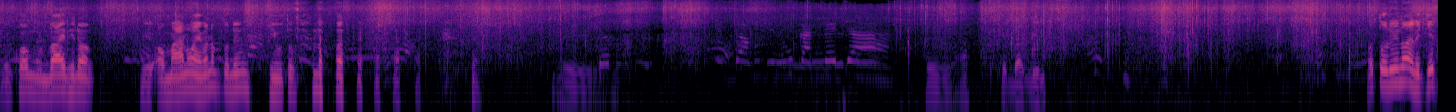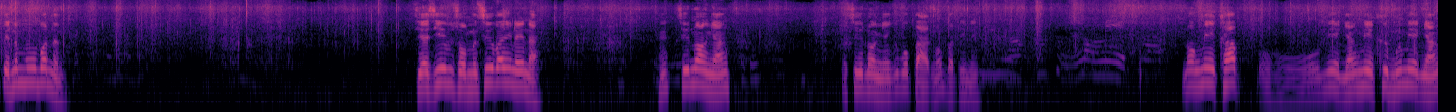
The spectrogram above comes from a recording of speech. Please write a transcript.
ในความหุ่นวายพี่น้องเอามาหน่อยมันน้ำตัวนึงหิวตัวนึง เออ ดำกินกันเลยจ้า เออเอาเก็บดอกดินว่าตัวนี้น้อยนี่เก็บเป็นน้ำมูบ้านนั่นเสียชีพสมมันซื้อไว้ยังไงน่ะฮะซื้อน้องหยังเอาซื้อน้องหยังคือบ่ปากเนาะบัดที่นี่น้องเมฆน้องเมฆครับโอ้โหเมฆหยังเมฆคือมือเมฆหยัง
